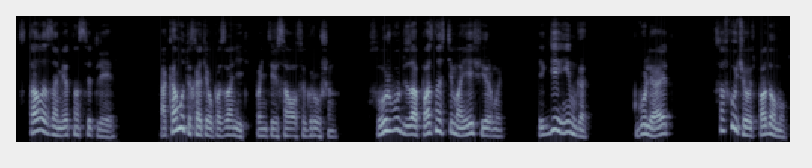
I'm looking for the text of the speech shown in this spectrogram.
Стало заметно светлее. «А кому ты хотел позвонить?» – поинтересовался Грушин. «В службу безопасности моей фирмы. И где Инга?» «Гуляет. Соскучилась по дому.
